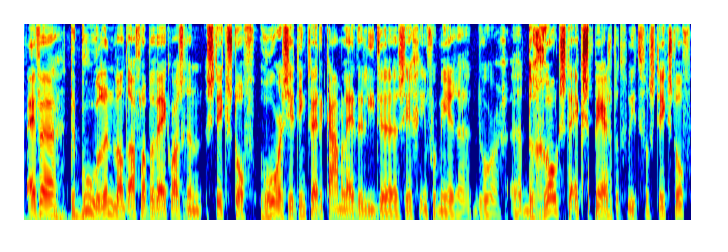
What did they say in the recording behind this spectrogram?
Even de boeren, want afgelopen week was er een stikstofhoorzitting. Tweede Kamerleden lieten zich informeren door eh, de grootste experts op het gebied van stikstof.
